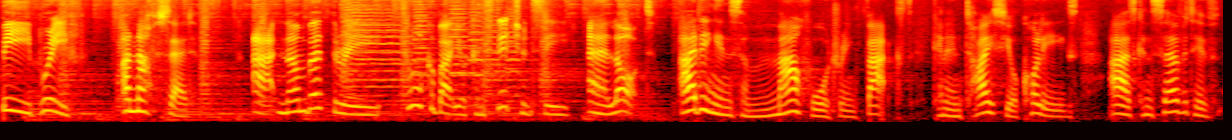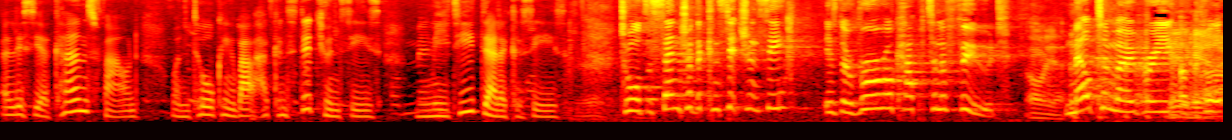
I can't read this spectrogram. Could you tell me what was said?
be brief. Enough said. At number three, talk about your constituency a lot. Adding in some mouth-watering facts can entice your colleagues, as Conservative Alicia Kearns found when talking about her constituency's meaty delicacies. Towards the centre of the constituency is the rural capital of food, oh, yeah. Melton Mowbray of pork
